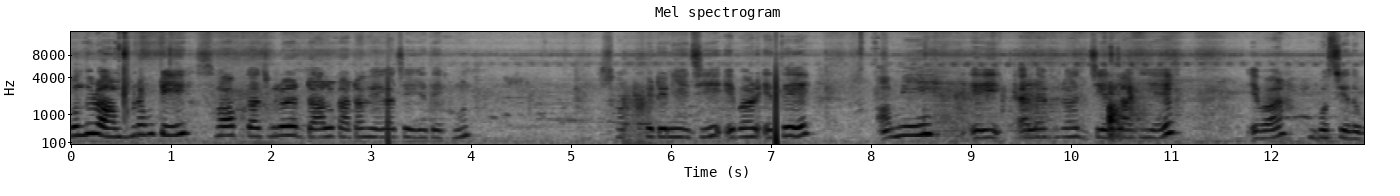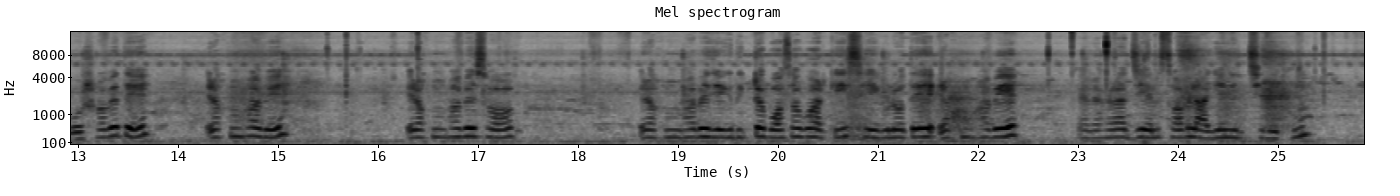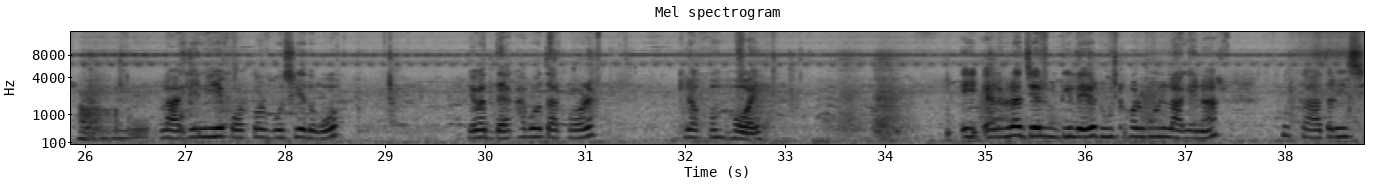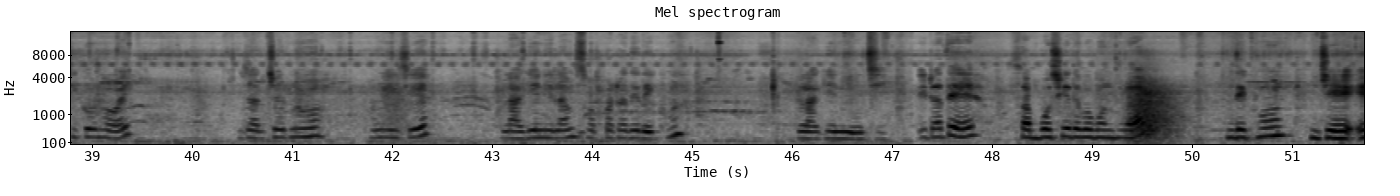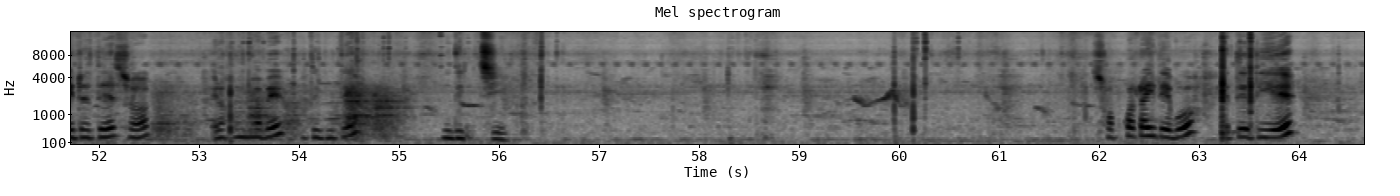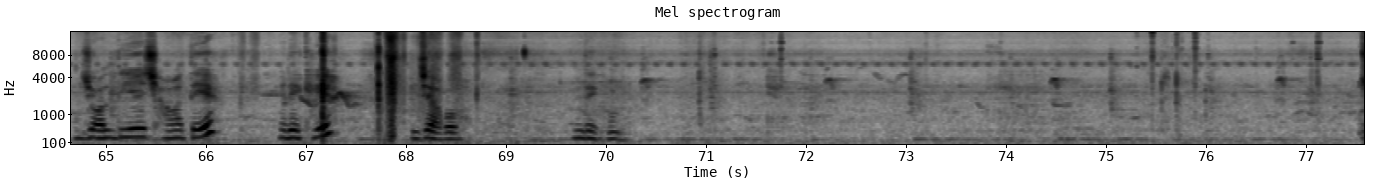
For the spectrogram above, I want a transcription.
বন্ধুরা, মোটামুটি সব গাছগুলোর ডাল কাটা হয়ে গেছে, এই যে দেখুন। সব কেটে নিয়েছি। এবার এতে আমি এই অ্যালোভেরার জেল লাগিয়ে এবার বসিয়ে দেবো। সবেতে এরকমভাবে এরকমভাবে সব, এরকমভাবে যে দিকটা বসাবো আর কি, সেইগুলোতে এরকমভাবে অ্যালোভেরা জেল সব লাগিয়ে নিচ্ছি, দেখুন। লাগিয়ে নিয়ে পরপর বসিয়ে দেবো। এবার দেখাবো তারপর কীরকম হয়। এই অ্যালোভেরা জেল দিলে রুট হরমোন লাগে না, খুব তাড়াতাড়ি শিকড় হয়। যার জন্য আমি এই যে লাগিয়ে নিলাম সব কটাতে দেখুন, লাগিয়ে নিয়েছি। এটাতে সব বসিয়ে দেবো বন্ধুরা। দেখুন যে এটাতে সব এরকমভাবে পুঁতে পুঁতে দিচ্ছি সব কটাই দেবো এতে দিয়ে জল দিয়ে ছাওয়াতে রেখে যাব। দেখুন।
